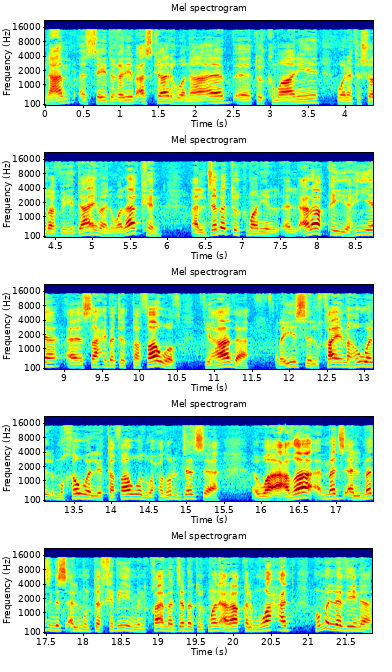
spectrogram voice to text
نعم السيد غريب عسكر هو نائب آه، تركماني ونتشرف به دائما. ولكن الجبهة التركمانية العراقية هي آه، صاحبة التفاوض في هذا. رئيس القائمة هو المخول للتفاوض وحضور الجلسة. وأعضاء المجلس المنتخبين من قائمة جبهة تركمان العراق الموحد هم الذين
